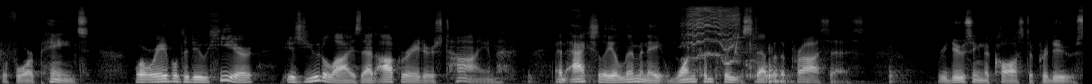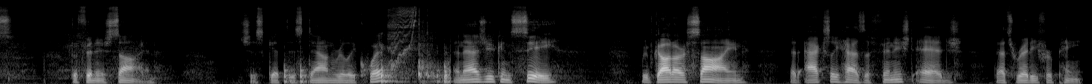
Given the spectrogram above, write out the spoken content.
before paint. What we're able to do here is utilize that operator's time and actually eliminate one complete step of the process, reducing the cost to produce the finished sign. Let's just get this down really quick. And as you can see, we've got our sign that actually has a finished edge that's ready for paint.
